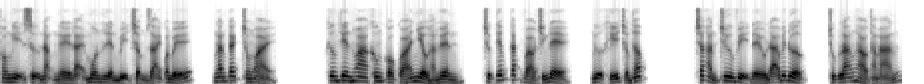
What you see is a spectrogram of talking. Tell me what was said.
phòng nghị sự nặng nề đại môn liền bị chậm rãi quan bế, ngăn cách trong ngoài. Khương thiên hoa không có quá nhiều hàn huyên, trực tiếp cắt vào chính đề ngựa khí trầm thấp. Chắc hẳn chư vị đều đã biết được, trục lãng hào thảm án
